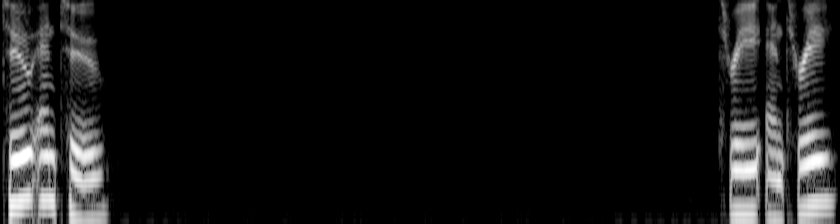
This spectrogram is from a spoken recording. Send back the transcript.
two and two, three and three,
